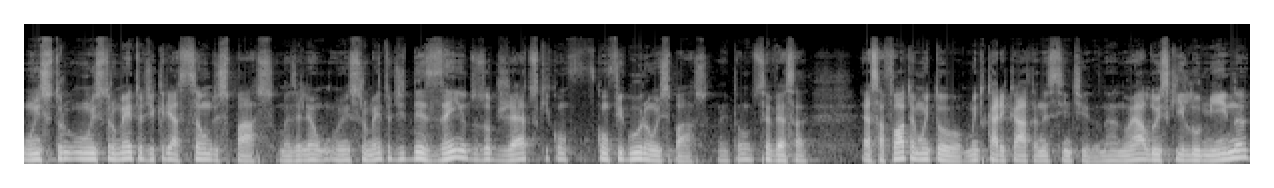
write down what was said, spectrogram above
um, instru um, instrumento de criação do espaço, mas ele é um, um instrumento de desenho dos objetos que configuram o espaço. Então, você vê essa, essa foto é muito, muito caricata nesse sentido. Né? Não é a luz que ilumina,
